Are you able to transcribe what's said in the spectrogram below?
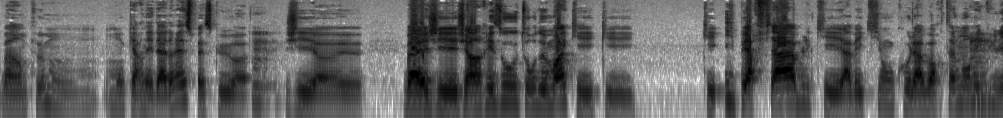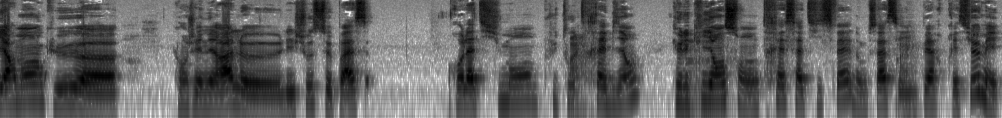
bah, un peu mon, mon carnet d'adresses parce que mm. j'ai, bah, j'ai, j'ai un réseau autour de moi qui est, qui est, qui est hyper fiable, qui est, avec qui on collabore tellement mm. régulièrement que qu'en général, les choses se passent relativement plutôt très bien, que les clients sont très satisfaits. Donc ça, c'est hyper précieux. Mais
